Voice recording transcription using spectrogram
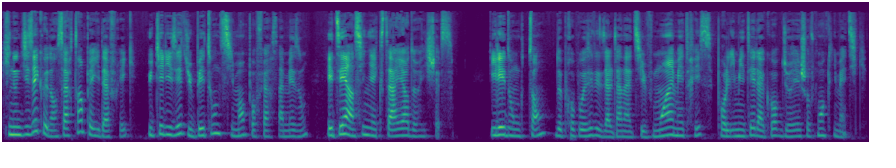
qui nous disait que dans certains pays d'Afrique, utiliser du béton de ciment pour faire sa maison était un signe extérieur de richesse. Il est donc temps de proposer des alternatives moins émettrices pour limiter la courbe du réchauffement climatique.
